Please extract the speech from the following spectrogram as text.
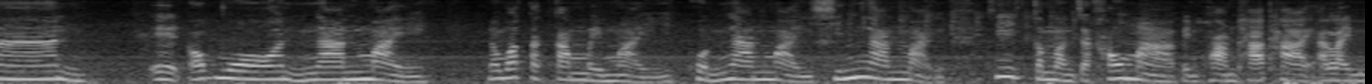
งานเอ็ดออฟวอนงานใหม่ นวัตกรรมใหม่ ๆ ผลงานใหม่ ชิ้นงานใหม่ ที่กำลังจะเข้ามาเป็นความท้าทายอะไรใ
